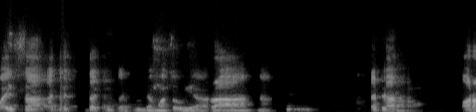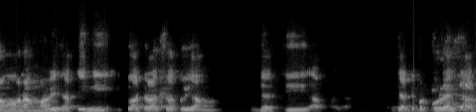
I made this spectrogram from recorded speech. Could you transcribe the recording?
Waisak ada kita juga diundang masuk wihara. Nah, kadang orang-orang melihat ini itu adalah sesuatu yang menjadi apa ya tidak diperbolehkan.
